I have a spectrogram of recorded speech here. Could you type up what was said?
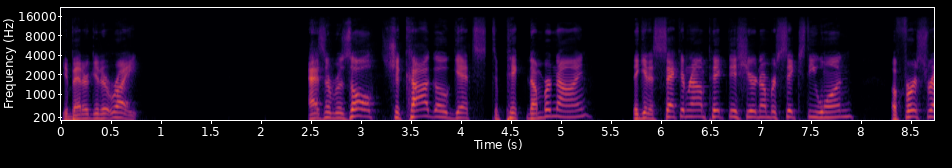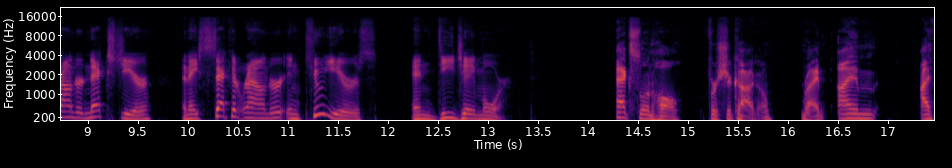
you better get it right. As a result, Chicago gets to pick number nine. They get a second round pick this year, number 61, a first rounder next year, and a second rounder in two years, and DJ Moore. Excellent haul for Chicago, right? I'm I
